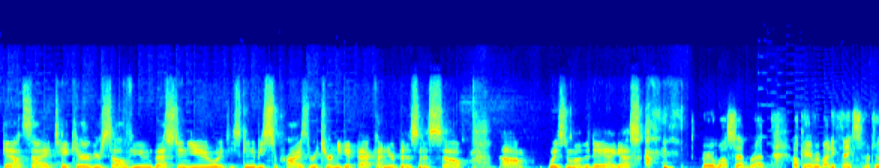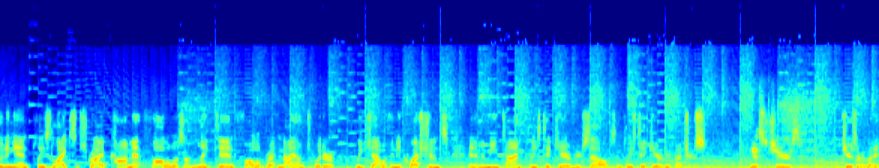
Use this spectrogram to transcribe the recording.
get outside, take care of yourself. You invest in you. It's going to be surprised the return you get back on your business. So, um, wisdom of the day, I guess. Very well said, Brett. Okay, everybody, thanks for tuning in. Please like, subscribe, comment, follow us on LinkedIn, follow Brett and I on Twitter, reach out with any questions. And in the meantime, please take care of yourselves and please take care of your ventures. Yes, cheers. Cheers, everybody.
